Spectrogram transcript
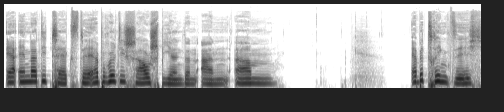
Er ändert die Texte, er brüllt die Schauspielenden an, ähm, er betrinkt sich,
